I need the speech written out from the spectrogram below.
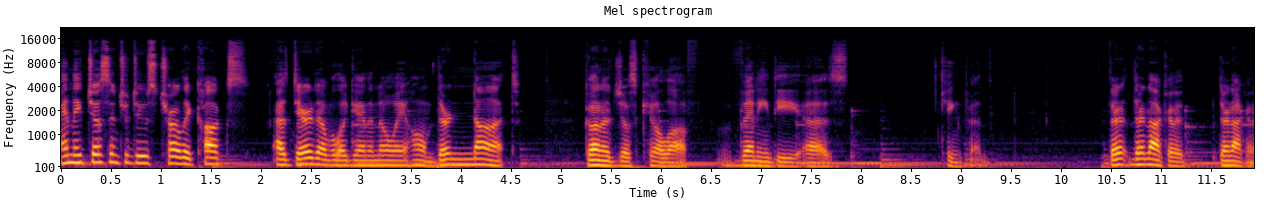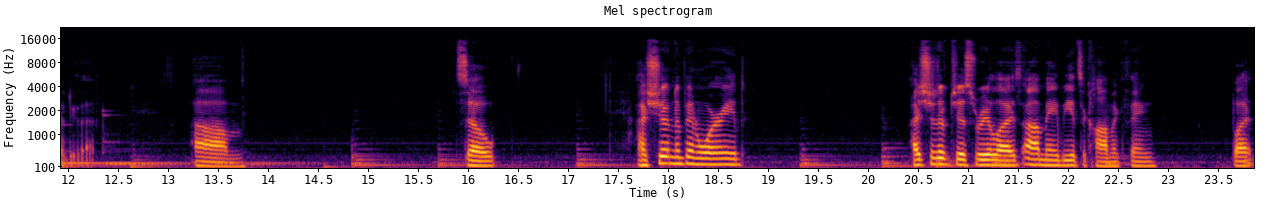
and they just introduced Charlie Cox as Daredevil again in No Way Home. They're not gonna just kill off Vinny D as Kingpin. They're they're not gonna they're not gonna do that. Um. So I shouldn't have been worried. I should have just realized, ah, oh, maybe it's a comic thing, but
